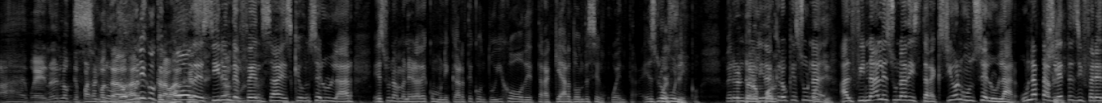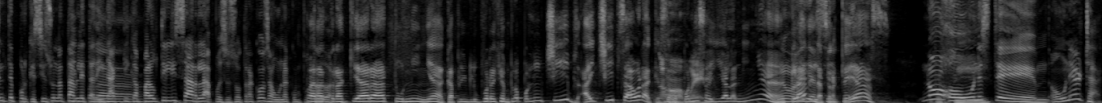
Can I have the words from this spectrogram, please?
Ay, bueno, es lo que pasa Sí, con no, trabajar. Lo único que puedo decir en adulta. defensa es que un celular es una manera de comunicarte con tu hijo o de traquear dónde se encuentra. Es lo Pues sí. único. Pero en Pero realidad por- creo que es una, oye. al final es una distracción, un celular. Una tableta Sí. es diferente porque si es una tableta para- didáctica para utilizarla, pues es otra cosa, una computadora. Para traquear a tu niña, a Capri Blue, por ejemplo, ponle un chip. Hay chips ahora que se lo pones bueno. ahí a la niña. No, claro, y la te- traqueas. No, Pues o sí. un este o un AirTag,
